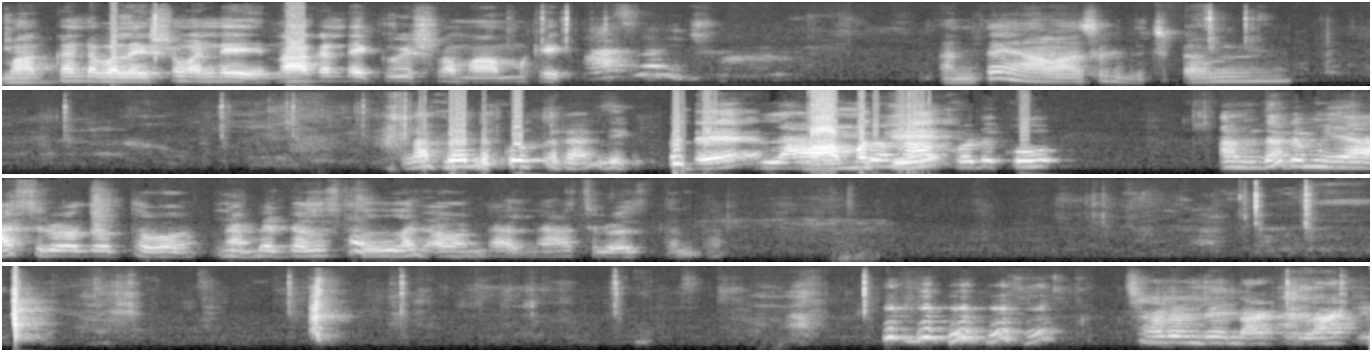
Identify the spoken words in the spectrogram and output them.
మా అక్క అంటే వాళ్ళ ఇష్టం అండి. నాకంటే ఎక్కువ ఇష్టం మా అమ్మకి. అంతే ఆ ఆశీర్వదించటం నా పెద్ద కూతురు అండి. అంటే మా అమ్మకి కొడుకు అందరూ మీ ఆశీర్వాదంతో నా బిడ్డలు చల్లగా ఉండాలని ఆశీర్వదిస్తుంటారు. చూడండి నాకు లాకి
